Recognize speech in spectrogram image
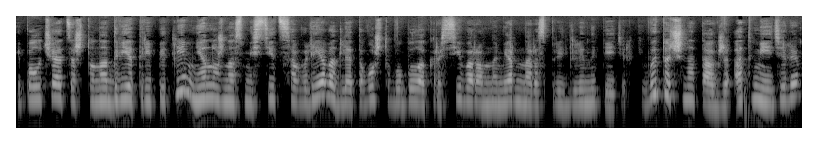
и получается, что на 2-3 петли мне нужно сместиться влево, для того, чтобы было красиво равномерно распределены петельки. Вы точно так же отметили,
